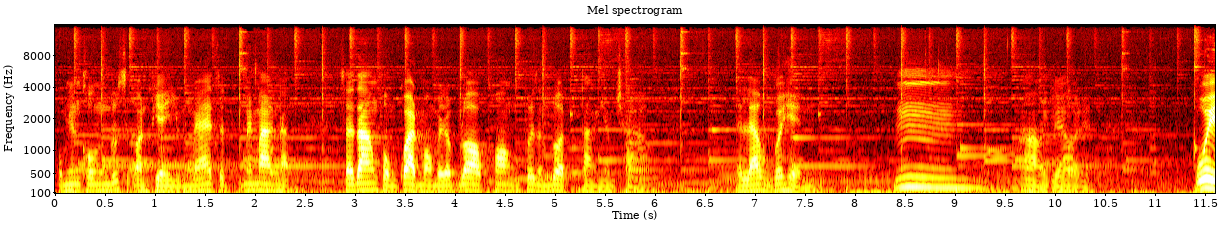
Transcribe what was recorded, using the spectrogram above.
ผมยังคงรู้สึกอ่อนเพลียอยู่แม้จะไม่มากนัก สายตาของผมกวาดมองไปรอบๆห้องเพื่อสำรวจต่างยามเช้า และแล้วผมก็เห็น อืม อ้าวอีกแล้วเหรอเนี่ย อุ้ย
